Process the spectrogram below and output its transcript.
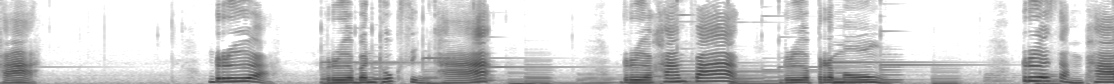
ค่ะ เรือ เรือบรรทุกสินค้า เรือข้ามฟาก เรือประมง เรือสำเภา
